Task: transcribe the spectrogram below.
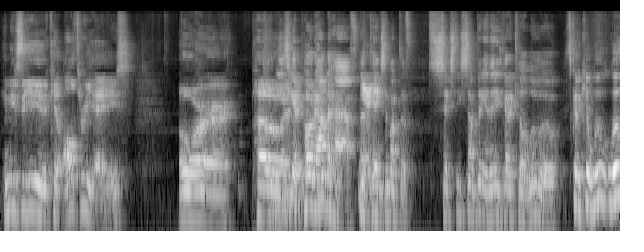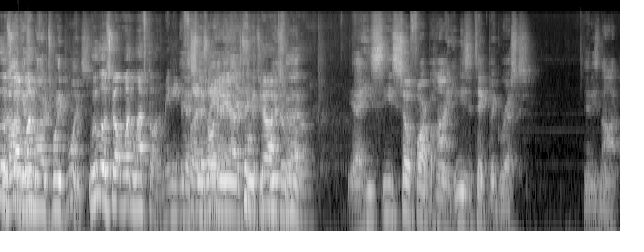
He needs to either kill all three A's or Poe. He needs to get Poe down to half. That Yeah, takes he- him up to sixty something, and then he's got to kill Lulu. it's gonna kill Lulu. So Lulu's that'll got give him one. another twenty points. Lulu's got one left on him. He need to Yeah, so he's only way gonna to need another 22 points after for that. Lulu. Yeah, he's he's so far behind. He needs to take big risks, and he's not.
